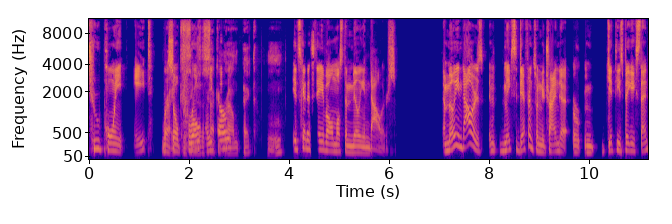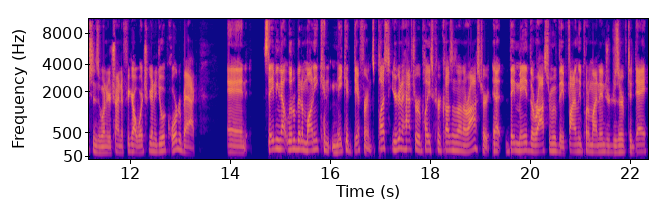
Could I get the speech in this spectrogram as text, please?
2.8 Right. So pro second round pick. hmm it's going to save almost a million dollars. A million dollars makes a difference when you're trying to uh, get these big extensions, when you're trying to figure out what you're going to do at quarterback. And saving that little bit of money can make a difference. Plus, you're going to have to replace Kirk Cousins on the roster. Uh, They made the roster move. They finally put him on injured reserve today.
